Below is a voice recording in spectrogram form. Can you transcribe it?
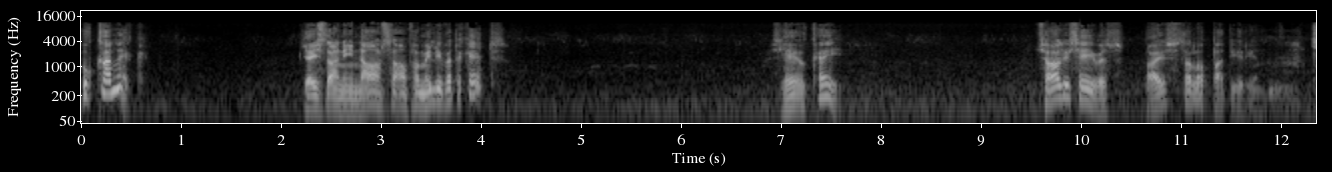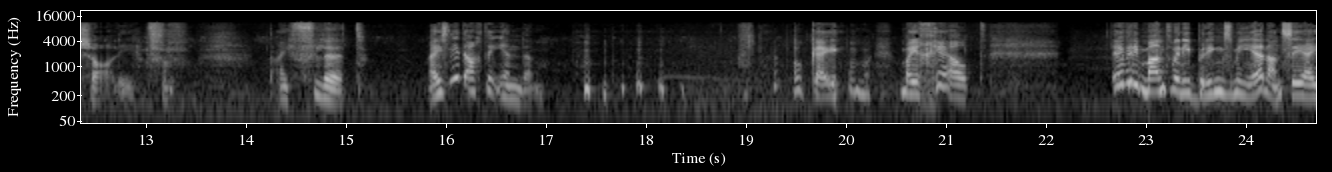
Hoe kan ek? Jy's dan nie naaste aan familie wat ek het. Is jy okay? Charlie sê hy was baie stil op pad hierheen. Charlie. Hy flirt. Hy's net agter een ding. okay, my geld. Every month when he brings me here, dan sê hy,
